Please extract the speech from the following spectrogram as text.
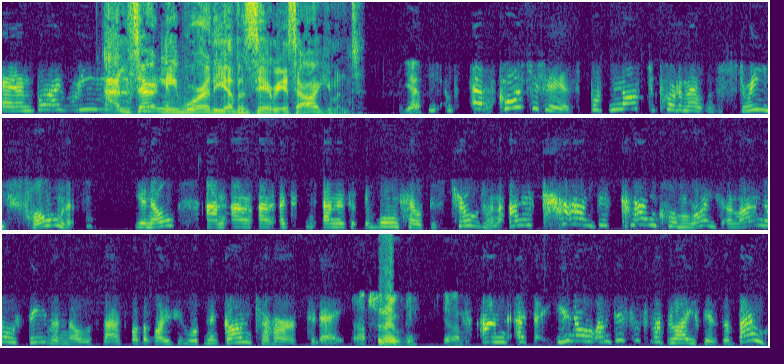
um, but I really And certainly feel- worthy of a serious argument. Yep. of course it is, but not to put him out in the street, homeless, you know, and and and, it, and it, it won't help his children. And it can, this can come right, and I know Stephen knows that. Otherwise, he wouldn't have gone to her today. Absolutely. Yeah. And uh, you know, and this is what life is about.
